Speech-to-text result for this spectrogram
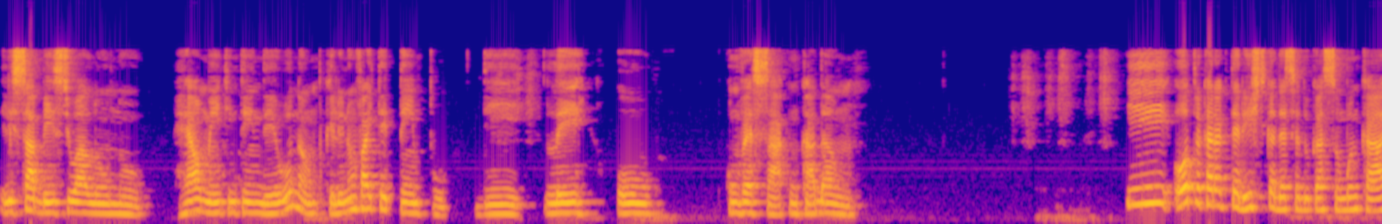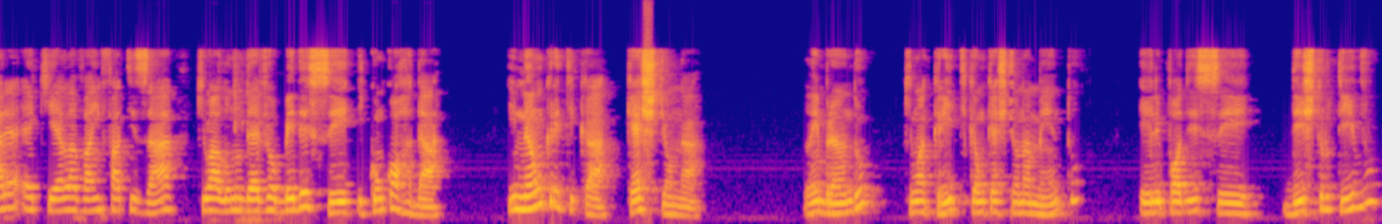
Ele saber se o aluno realmente entendeu ou não, porque ele não vai ter tempo de ler ou conversar com cada um. E outra característica dessa educação bancária é que ela vai enfatizar que o aluno deve obedecer e concordar, e não criticar, questionar. Lembrando que uma crítica, um questionamento, ele pode ser destrutivo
